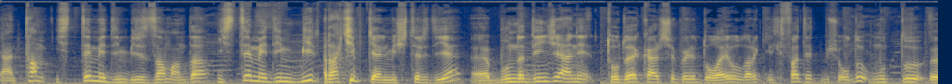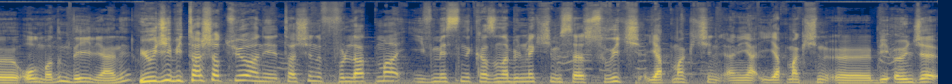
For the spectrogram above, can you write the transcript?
yani tam istemediğim bir zamanda istemediğim bir rakip gelmiştir diye. E, bunu da deyince yani Todo'ya karşı böyle dolaylı olarak iltifat etmiş oldu. Mutlu e, olmadım değil yani. Yuji bir taş atıyor hani taşını fırlatma ivmesini kazanabilmek için mesela switch yapmak için yani ya- yapmak için e, bir önce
